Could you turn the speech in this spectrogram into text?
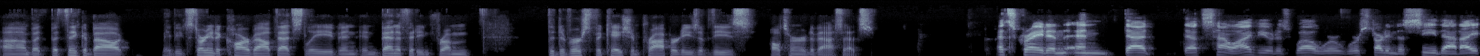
Uh, but but think about maybe starting to carve out that sleeve and, and benefiting from the diversification properties of these alternative assets. That's great, and and that that's how I view it as well. We're we're starting to see that. I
